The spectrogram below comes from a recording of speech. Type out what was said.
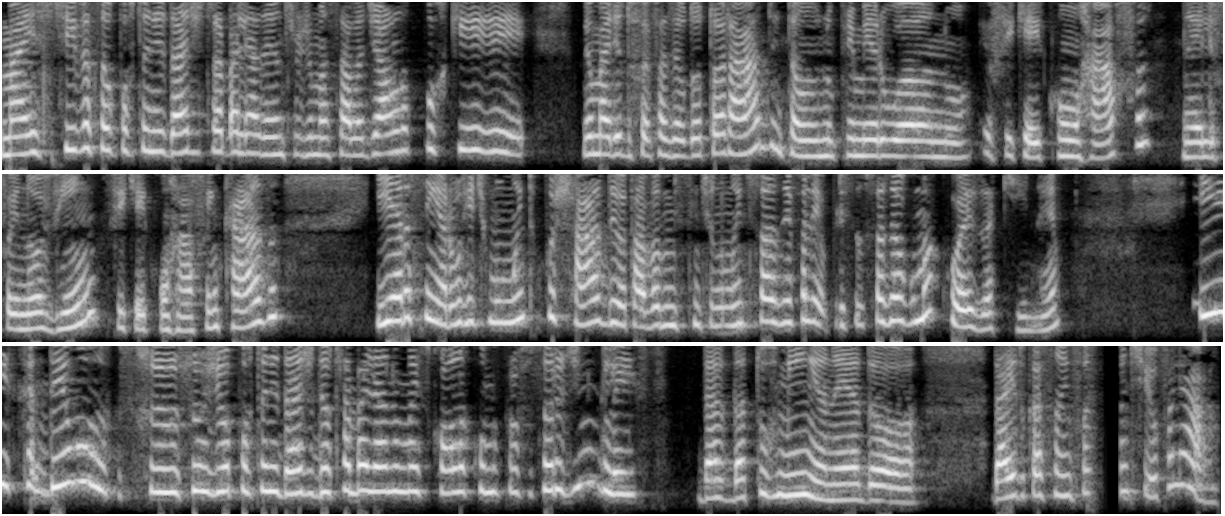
mas tive essa oportunidade de trabalhar dentro de uma sala de aula porque meu marido foi fazer o doutorado, então no primeiro ano eu fiquei com o Rafa, né, ele foi novinho, fiquei com o Rafa em casa, E era assim, era um ritmo muito puxado, eu tava me sentindo muito sozinha. Falei, eu preciso fazer alguma coisa aqui, né? E deu, surgiu a oportunidade de eu trabalhar numa escola como professora de inglês, da, da turminha, né, do, da educação infantil. Eu falei, ah,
